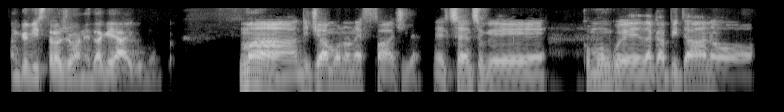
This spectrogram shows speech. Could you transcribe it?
anche vista la giovane età che hai comunque. Ma diciamo non è facile, nel senso che comunque da capitano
